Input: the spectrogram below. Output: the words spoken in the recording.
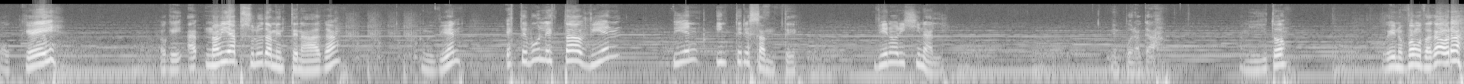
Ok. Ok, ah, no había absolutamente nada acá. Muy bien. Este puzzle está bien, bien interesante. Bien original. Ven por acá. Amiguito. Ok, nos vamos de acá ahora.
